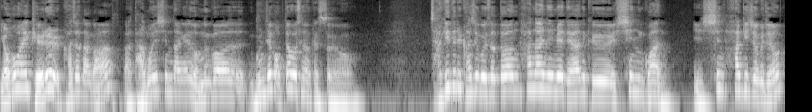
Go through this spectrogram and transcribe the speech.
여호와의 괴를 가져다가 어, 다곤 신당에 놓는 건 문제가 없다고 생각했어요. 자기들이 가지고 있었던 하나님에 대한 그 신관, 이 신학이죠, 그죠?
